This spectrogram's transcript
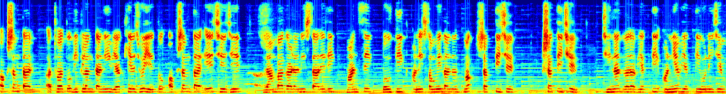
અક્ષમતા અથવા તો વિકલાંગતાની વ્યાખ્યા જોઈએ તો અક્ષમતા એ છે જે લાંબા ગાળાની શારીરિક, માનસિક, બૌદ્ધિક અને સંવેદનાત્મક શક્તિ છે ક્ષતિ છે. જેના દ્વારા વ્યક્તિ અન્ય વ્યક્તિઓની જેમ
